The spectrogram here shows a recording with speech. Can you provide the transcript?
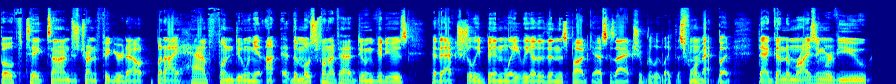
Both take time just trying to figure it out, but I have fun doing it. I, the most fun I've had doing videos have actually been lately, other than this podcast, because I actually really like this format. But that Gundam Rising review,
